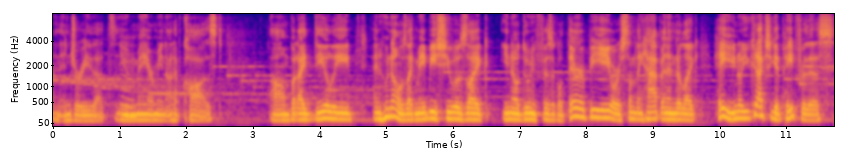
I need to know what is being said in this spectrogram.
an injury that you may or may not have caused. Um, but ideally, and who knows, like maybe she was like, you know, doing physical therapy or something happened and they're like, hey, you know, you could actually get paid for this.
